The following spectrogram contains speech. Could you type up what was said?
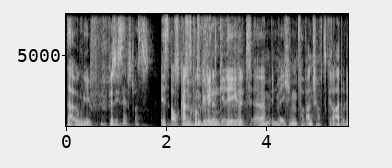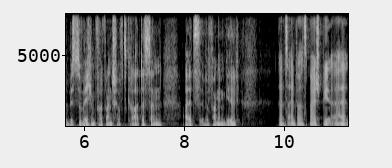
da irgendwie für sich selbst was. Ist auch Zu- ganz zu konkret gewinnen. geregelt, ähm, in welchem Verwandtschaftsgrad oder bis zu welchem Verwandtschaftsgrad das dann als befangen gilt. Ganz einfaches Beispiel, äh,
